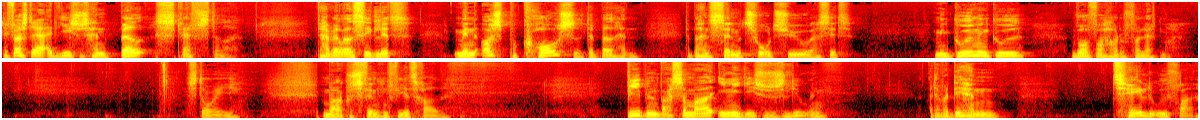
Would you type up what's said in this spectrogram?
Det første er, at Jesus han bad skriftsteder. Det har vi allerede set lidt. Men også på korset, der bad han. Der bad han salme 22, vers 1. Min Gud, min Gud, hvorfor har du forladt mig? Det står i Markus 15, 34. Bibelen var så meget inde i Jesus' liv, ikke? og det var det, han talte ud fra.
